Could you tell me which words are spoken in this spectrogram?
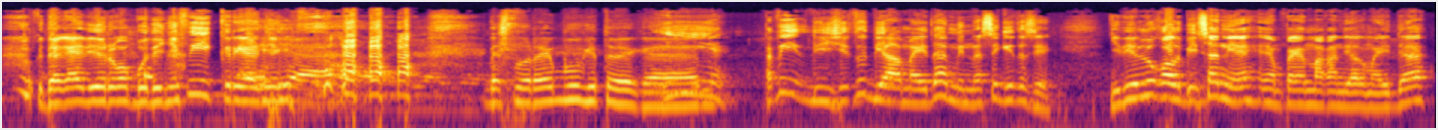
Udah kayak di rumah budinya Fikri anjing. Iya. Udah sepuluh ribu gitu ya kan. Iya. Tapi di situ di Almaida minusnya gitu sih. Jadi lu kalau bisa nih ya yang pengen makan di Almaida,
